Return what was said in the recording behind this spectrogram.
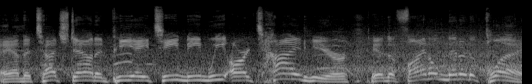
And the touchdown and PAT mean we are tied here in the final minute of play.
